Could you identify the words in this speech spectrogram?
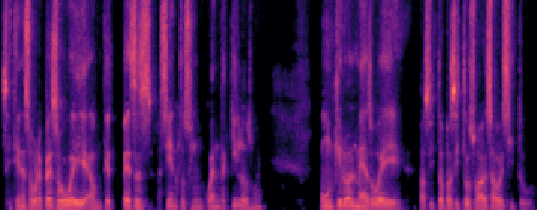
Si tienes sobrepeso, güey, aunque peses 150 kilos, güey, un kilo al mes, güey, pasito a pasito, suave, suavecito.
